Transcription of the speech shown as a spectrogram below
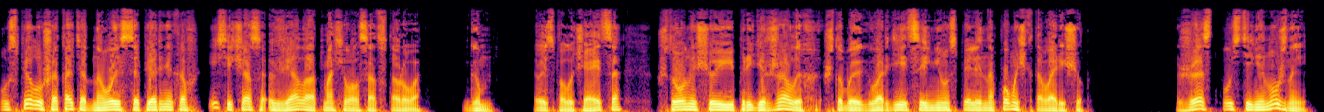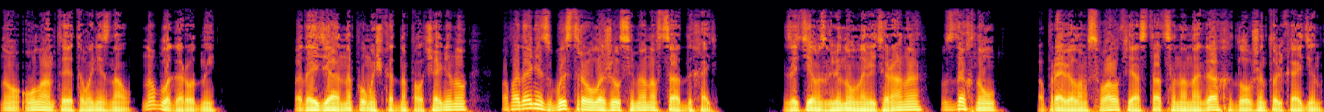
успел ушатать одного из соперников и сейчас вяло отмахивался от второго. Гм. То есть получается, что он еще и придержал их, чтобы гвардейцы не успели на помощь к товарищу. Жест пусть и не нужный, но Улан-то этого не знал, но благородный. Подойдя на помощь к однополчанину, попаданец быстро уложил семеновца отдыхать. Затем взглянул на ветерана, вздохнул. По правилам свалки остаться на ногах должен только один.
